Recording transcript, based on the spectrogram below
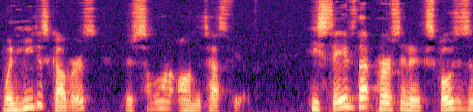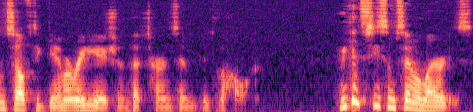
when he discovers there's someone on the test field. He saves that person and exposes himself to gamma radiation that turns him into the Hulk. We can see some similarities.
